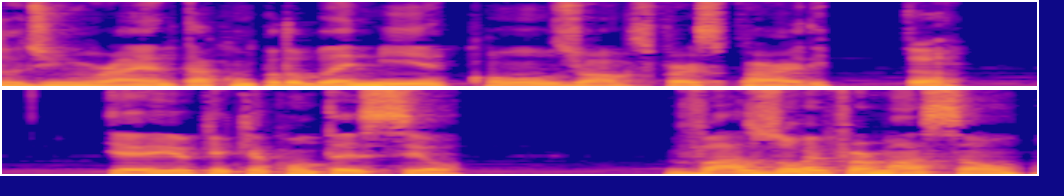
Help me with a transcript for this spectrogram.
do Jim Ryan tá com probleminha com os jogos first party. Tá. E aí o que que aconteceu? Vazou a informação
